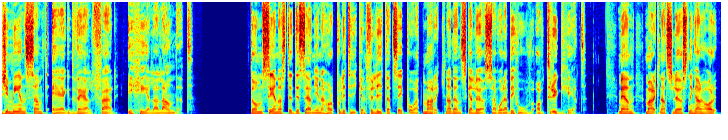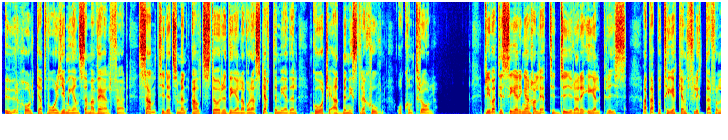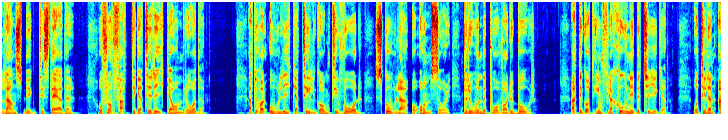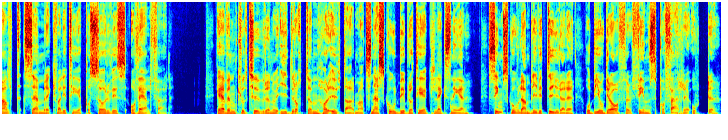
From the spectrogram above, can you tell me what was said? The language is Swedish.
gemensamt ägd välfärd i hela landet. De senaste decennierna har politiken förlitat sig på att marknaden ska lösa våra behov av trygghet. Men marknadslösningar har urholkat vår gemensamma välfärd samtidigt som en allt större del av våra skattemedel går till administration och kontroll. Privatiseringar har lett till dyrare elpris, att apoteken flyttar från landsbygd till städer och från fattiga till rika områden. Att du har olika tillgång till vård, skola och omsorg beroende på var du bor. Att det gått inflation i betygen och till en allt sämre kvalitet på service och välfärd. Även kulturen och idrotten har utarmats när skolbibliotek läggs ner, simskolan blivit dyrare och biografer finns på färre orter.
